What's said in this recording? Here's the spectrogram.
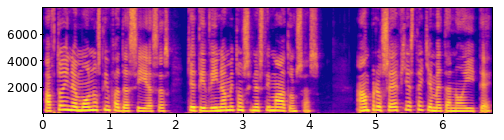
αυτό είναι μόνο στην φαντασία σας και τη δύναμη των συναισθημάτων σας. Αν προσεύχεστε και μετανοείτε,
